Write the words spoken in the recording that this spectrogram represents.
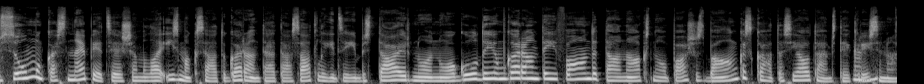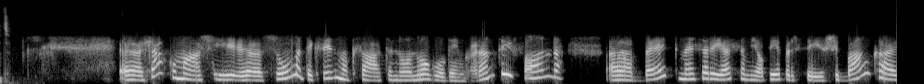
summu, kas nepieciešama, lai izmaksātu garantētās atlīdzības, tā ir no noguldījuma garantija fonda, tā nāks no pašas bankas, kā tas jautājums tiek -hmm. risināts. Sākumā šī summa tiks izmaksāta no noguldījuma garantija fonda, bet mēs arī esam jau pieprasījuši bankai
